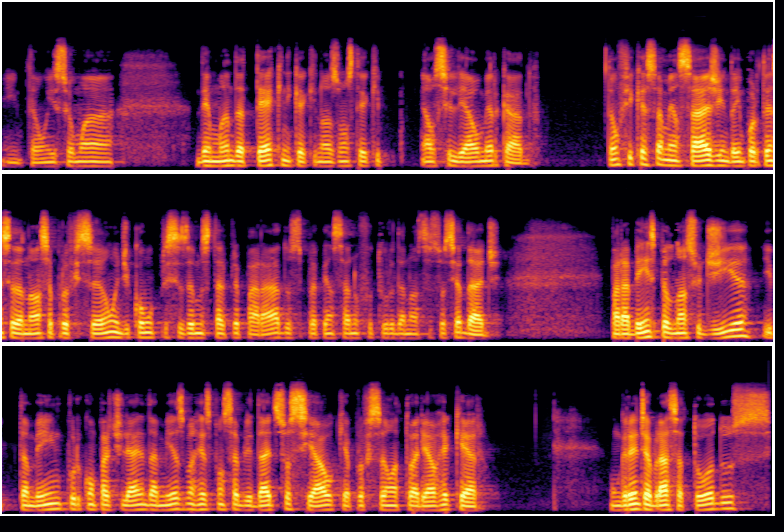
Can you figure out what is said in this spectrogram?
Então, isso é uma demanda técnica que nós vamos ter que auxiliar o mercado. Então fica essa mensagem da importância da nossa profissão e de como precisamos estar preparados para pensar no futuro da nossa sociedade. Parabéns pelo nosso dia e também por compartilharem da mesma responsabilidade social que a profissão atuarial requer. Um grande abraço a todos.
